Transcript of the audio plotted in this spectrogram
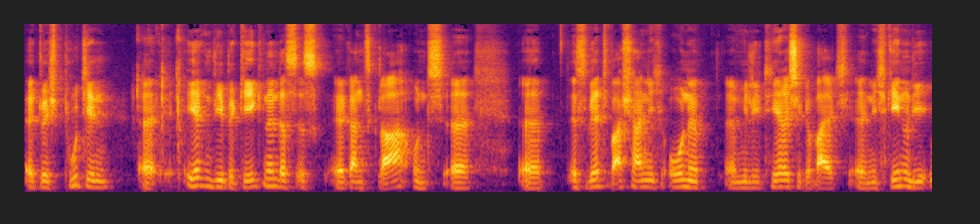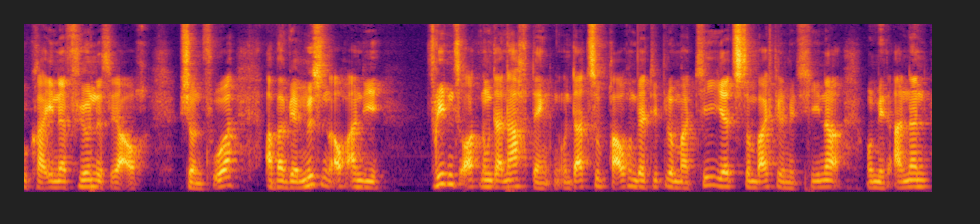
durch Putin irgendwie begegnen, das ist ganz klar. Und es wird wahrscheinlich ohne äh, militärische Gewalt äh, nicht gehen und die Ukrainer führen das ja auch schon vor. Aber wir müssen auch an die Friedensordnung danach denken. Und dazu brauchen wir Diplomatie jetzt zum Beispiel mit China und mit anderen,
